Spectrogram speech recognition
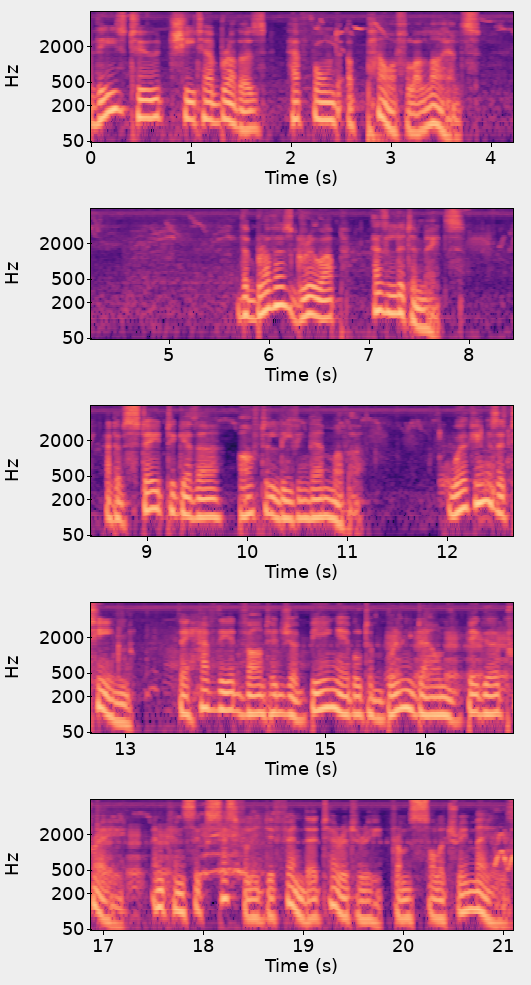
These two cheetah brothers have formed a powerful alliance. The brothers grew up as littermates and have stayed together after leaving their mother. Working as a team, they have the advantage of being able to bring down bigger prey and can successfully defend their territory from solitary males.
